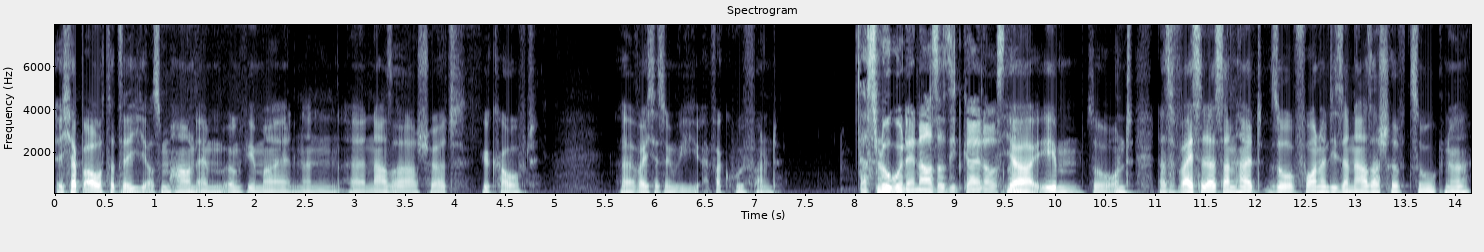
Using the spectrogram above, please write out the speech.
ich hab auch tatsächlich aus dem H&M irgendwie mal ein äh, NASA-Shirt gekauft, äh, weil ich das irgendwie einfach cool fand. Das Logo der NASA sieht geil aus. Ne? Ja, eben so. Und das weißt du, das dann halt so vorne dieser NASA-Schriftzug, ne?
